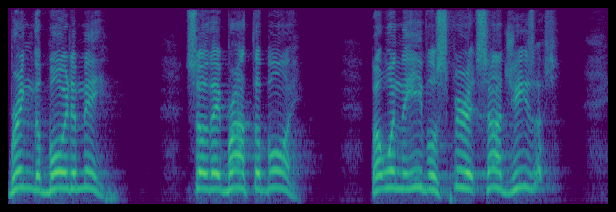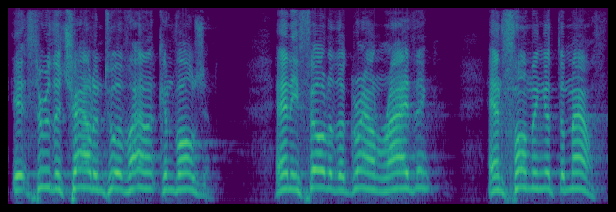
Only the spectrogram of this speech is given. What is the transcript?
Bring the boy to me. So they brought the boy. But when the evil spirit saw Jesus, it threw the child into a violent convulsion, and he fell to the ground, writhing and foaming at the mouth.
